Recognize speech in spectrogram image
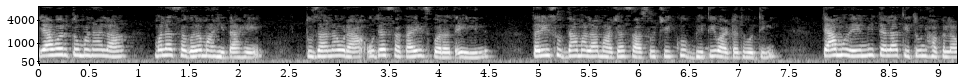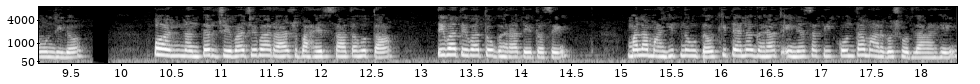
यावर तो म्हणाला मला सगळं माहीत आहे. तुझा नवरा उद्या सकाळीच परत येईल तरी सुद्धा मला माझ्या सासूची खूप भीती वाटत होती. त्यामुळे मी त्याला तिथून हकलावून दिलं. पण नंतर जेव्हा जेव्हा राज बाहेर जात होता तेव्हा तेव्हा तो घरात येत असे. मला माहीत नव्हतं की त्यानं घरात येण्यासाठी कोणता मार्ग शोधला आहे.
